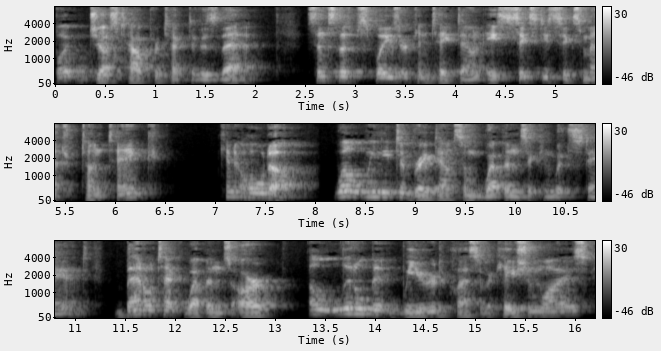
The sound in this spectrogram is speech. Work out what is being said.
But just how protective is that? Since the Splazer can take down a 66 metric ton tank, can it hold up? Well, we need to break down some weapons it can withstand. Battletech weapons are a little bit weird classification wise.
